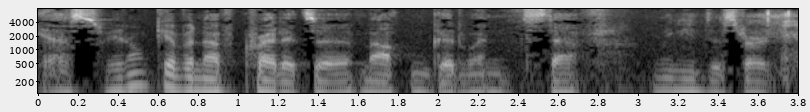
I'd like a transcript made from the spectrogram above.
Yes, we don't give enough credit to Malcolm Goodwin stuff. We need to start.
